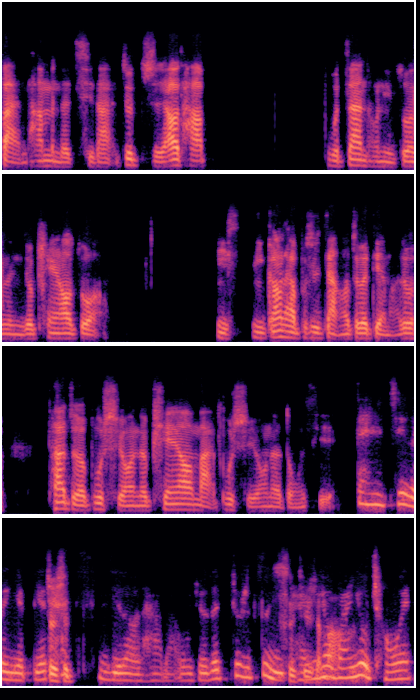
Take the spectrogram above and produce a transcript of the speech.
反他们的期待，就只要他不赞同你做的，你就偏要做。你你刚才不是讲到这个点嘛？就他只要不实用，你就偏要买不实用的东西。但是这个也别太刺激到他吧，我觉得就是自己开心，要不然又成为，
